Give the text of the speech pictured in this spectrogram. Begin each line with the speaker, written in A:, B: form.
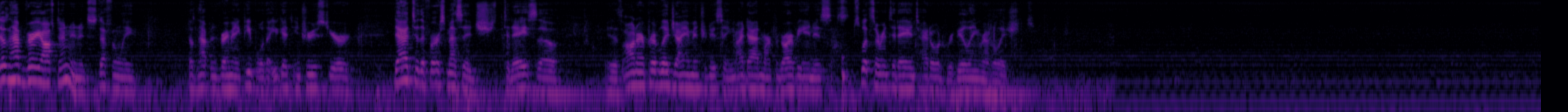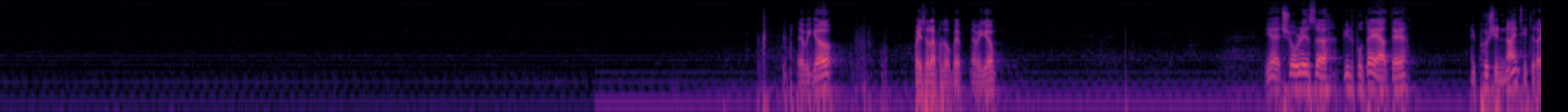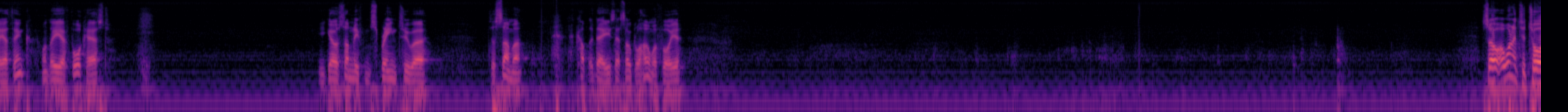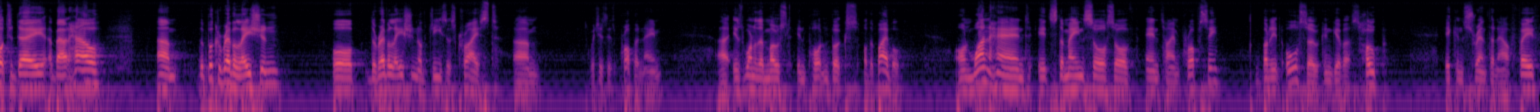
A: doesn't happen very often, and it's definitely doesn't happen to very many people that you get to introduce your dad to the first message today. So it is honor and privilege. I am introducing my dad, Mark McGarvey, in his split sermon today entitled "Revealing Revelations."
B: There we go. Raise it up a little bit. There we go. Yeah, it sure is a beautiful day out there. You're pushing 90 today, I think, on the uh, forecast. You go suddenly from spring to, uh, to summer, a couple of days, that's Oklahoma for you. So I wanted to talk today about how um, the book of Revelation, or the revelation of Jesus Christ, um, which is its proper name, uh, is one of the most important books of the Bible. On one hand, it's the main source of end time prophecy, but it also can give us hope, it can strengthen our faith,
